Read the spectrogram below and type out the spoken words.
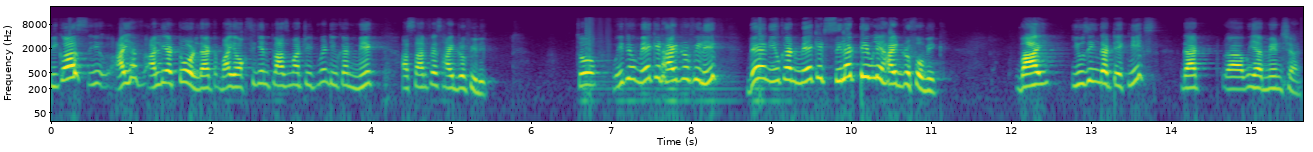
because you, I have earlier told that by oxygen plasma treatment you can make a surface hydrophilic. So if you make it hydrophilic then you can make it selectively hydrophobic by using the techniques that uh, we have mentioned.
